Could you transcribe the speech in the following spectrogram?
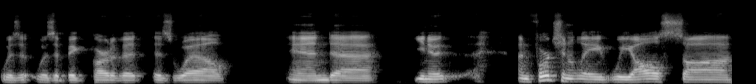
was was a big part of it as well. And uh, you know, unfortunately, we all saw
